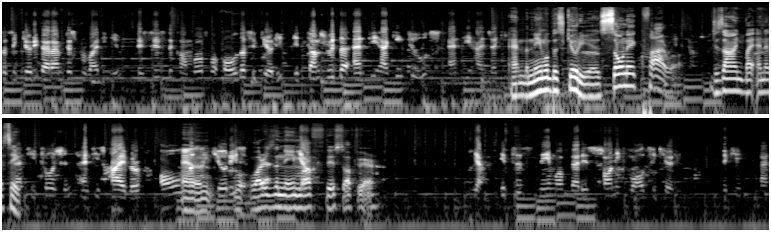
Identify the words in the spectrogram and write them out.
The security that I'm just providing you. This is the combo for all the security. It comes with the anti-hacking tools, anti-hijacking, And the name of the security is Sonic Firewall, designed by NSA. anti-trojan, anti-spyware. All the And securities. wh- what is the name Yeah. of this software? Yeah, it's the name of that is Sonic Wall Security. Okay, that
